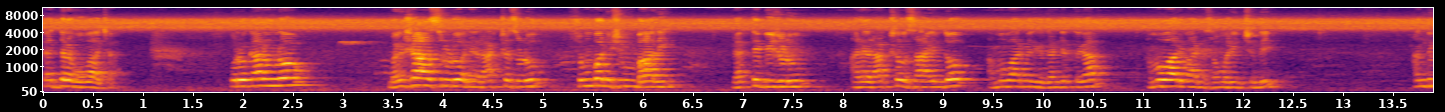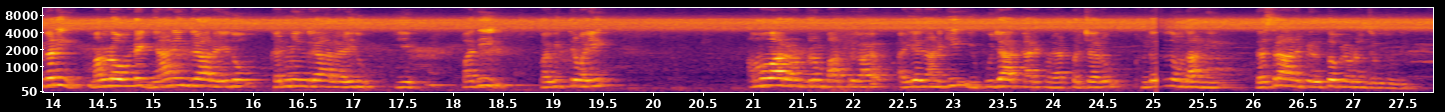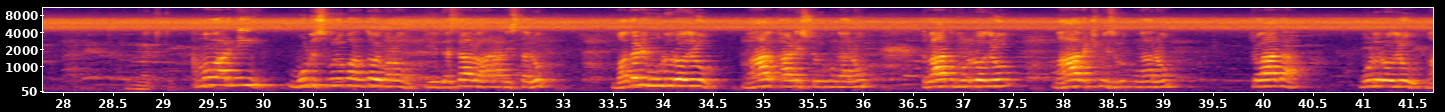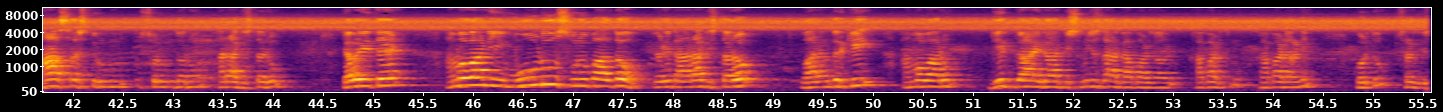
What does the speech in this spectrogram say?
పెద్దల ఉవాచ. పూర్వకాలంలో మహిషాసురుడు అనే రాక్షసుడు శుంభ నిశుంభాది రక్తబీజుడు అనే రాక్షసుల సాయంతో అమ్మవారి మీదకి దండెత్తగా అమ్మవారి వారిని సంహరించింది. అందుకని మనలో ఉండే జ్ఞానేంద్రియాలు ఐదు కర్మేంద్రియాలు ఐదు ఈ పది పవిత్రమై అమ్మవారి అనుగ్రహం పాత్రగా అయ్యేదానికి ఈ పూజా కార్యక్రమం ఏర్పరిచారు. అందులో దాన్ని దసరా అనే పేరుతో పిలవడం జరుగుతుంది. నెక్స్ట్. అమ్మవారిని మూడు స్వరూపాలతో మనం ఈ దసరాలో ఆరాధిస్తారు. మొదటి మూడు రోజులు మహాకాళి స్వరూపంగాను తర్వాత మూడు రోజులు మహాలక్ష్మి స్వరూపంగాను తర్వాత మూడు రోజులు మహాసరస్వతి రూపం స్వరూపంతోనూ ఆరాధిస్తారు. ఎవరైతే అమ్మవారిని మూడు స్వరూపాలతో ఎవరైతే ఆరాధిస్తారో వారందరికీ అమ్మవారు దీర్ఘాయుగా సుమిషితా కాపాడు కాపాడు కాపాడాలని కోరుతూ సెలవు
